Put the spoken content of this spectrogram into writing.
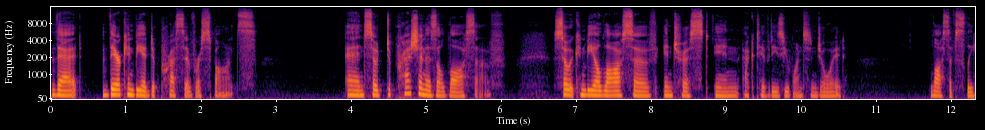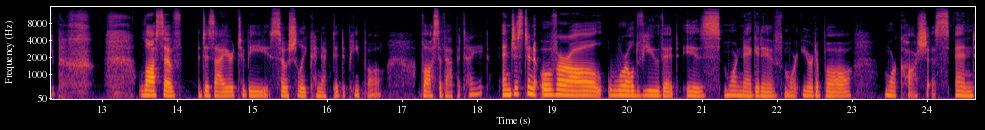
that there can be a depressive response. And so depression is a loss of. So it can be a loss of interest in activities you once enjoyed, loss of sleep, loss of desire to be socially connected to people, loss of appetite, and just an overall worldview that is more negative, more irritable, more cautious. And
